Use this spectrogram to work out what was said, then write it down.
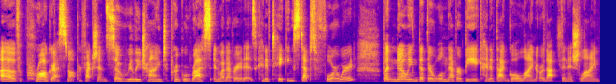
of progress, not perfection. So, really trying to progress in whatever it is, kind of taking steps forward, but knowing that there will never be kind of that goal line or that finish line,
